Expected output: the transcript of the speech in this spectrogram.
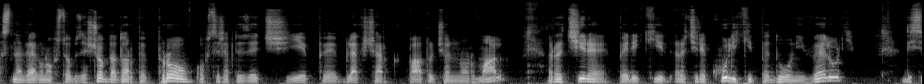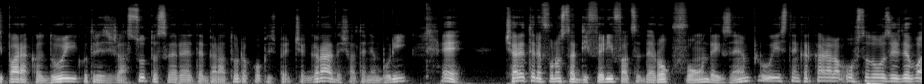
Snapdragon 888, dar doar pe Pro, 870 e pe Black Shark 4 cel normal, răcire, pe lichid, răcire cu lichid pe două niveluri, disiparea căldurii cu 30%, scădere de temperatură cu 18 grade și alte nebunii. E, ce are telefonul ăsta diferit față de ROG Phone, de exemplu, este încărcarea la 120 de W.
